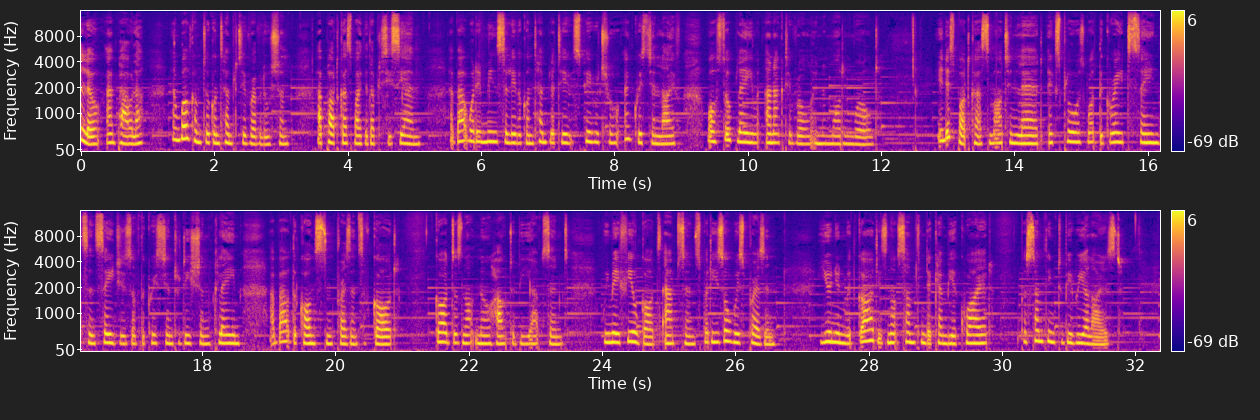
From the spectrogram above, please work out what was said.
Hello, I'm Paola, and welcome to Contemplative Revolution, a podcast by the WCCM about what it means to live a contemplative, spiritual, and Christian life while still playing an active role in the modern world. In this podcast, Martin Laird explores what the great saints and sages of the Christian tradition claim about the constant presence of God. God does not know how to be absent. We may feel God's absence, but He is always present. Union with God is not something that can be acquired, but something to be realized.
